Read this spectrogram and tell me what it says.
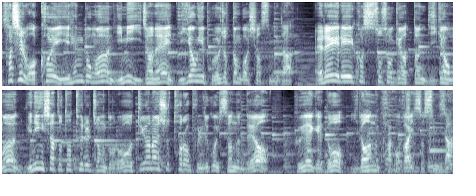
사실 워커의 이 행동은 이미 이전에 니경이 보여줬던 것이었습니다. LA 레이커스 소속이었던 니경은 위닝샷도 터트릴 정도로 뛰어난 슈터로 불리고 있었는데요. 그에게도 이런 과거가 있었습니다.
